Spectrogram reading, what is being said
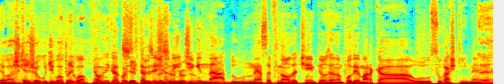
Eu acho que é jogo de igual para igual. A única coisa Certeza que tá me deixando um indignado jogão. nessa final da Champions é não poder marcar o churrasquinho, né? É.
